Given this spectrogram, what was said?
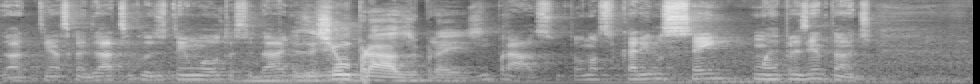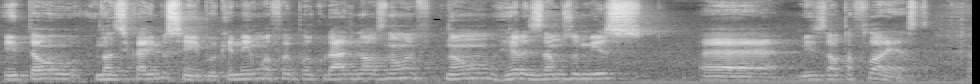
já tem as candidatas, inclusive tem uma outra cidade. Existia um prazo para isso. Um prazo. Então nós ficaríamos sem uma representante. Então nós ficaríamos sem, porque nenhuma foi procurada e nós não, não realizamos o Miss, é, Miss Alta Floresta. Tá.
